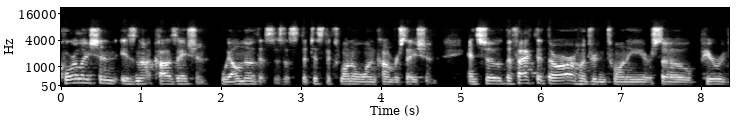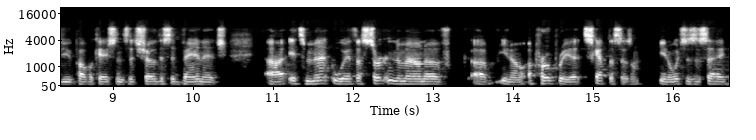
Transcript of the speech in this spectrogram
Correlation is not causation. We all know this is a statistics 101 conversation. And so the fact that there are 120 or so peer reviewed publications that show this advantage, uh, it's met with a certain amount of, uh, you know, appropriate skepticism, you know, which is to say,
